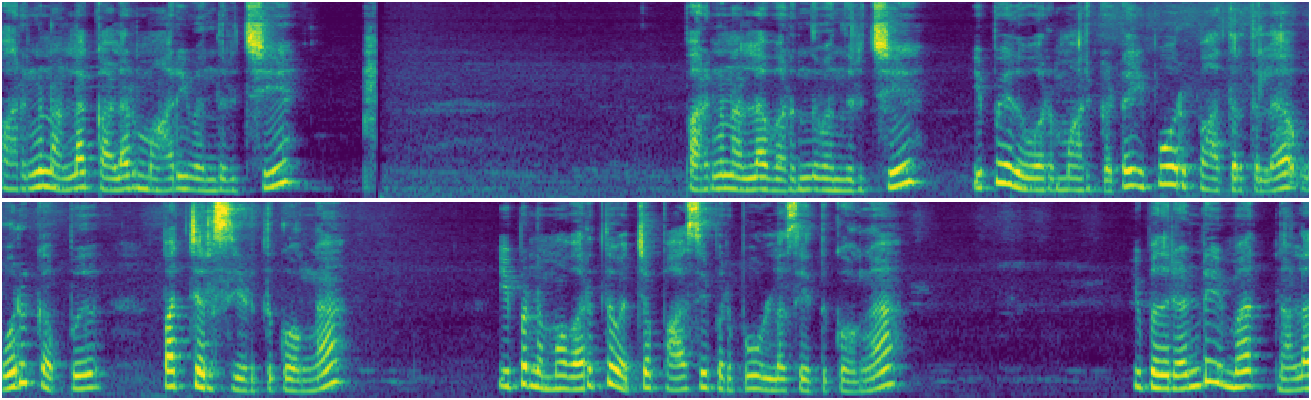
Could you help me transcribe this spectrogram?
பாருங்கள் நல்லா கலர் மாறி வந்துடுச்சு பாருங்கள் நல்லா வறுந்து வந்துடுச்சு இப்போ இது ஓரமாக இருக்கட்டும். இப்போ ஒரு பாத்திரத்தில் ஒரு கப்பு பச்சரிசி எடுத்துக்கோங்க. இப்போ நம்ம வறுத்து வச்ச பாசிப்பருப்பு உள்ளே சேர்த்துக்கோங்க. இப்போ இது ரெண்டையுமே நல்லா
